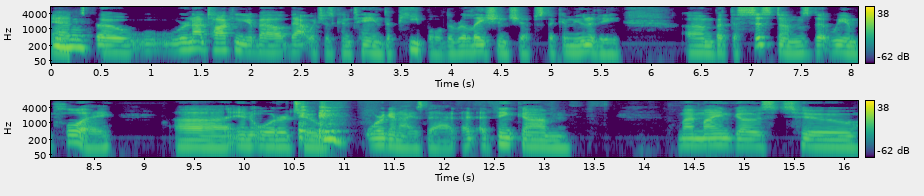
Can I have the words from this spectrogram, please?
And mm-hmm. so we're not talking about that which is contained, the people, the relationships, the community, um, but the systems that we employ uh, in order to organize that. I, I think um, my mind goes to,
